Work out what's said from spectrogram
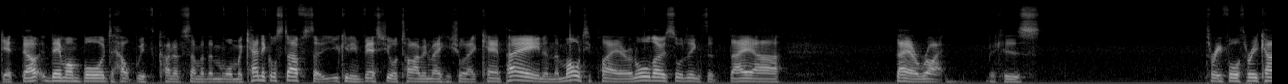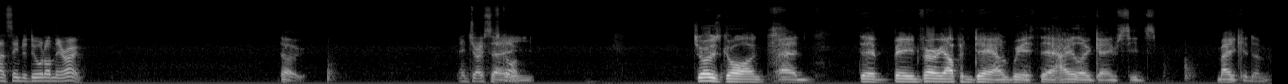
Get th- them on board to help with kind of some of the more mechanical stuff, so you can invest your time in making sure that campaign and the multiplayer and all those sort of things that they are they are right because three four three can't seem to do it on their own. No, And Joseph's gone. Joe's gone, and they've been very up and down with their Halo games since making them.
